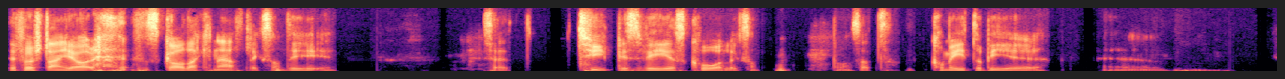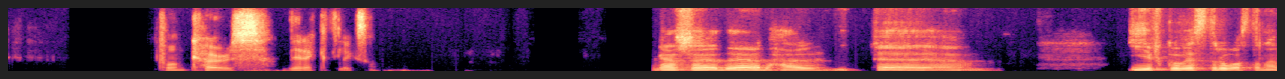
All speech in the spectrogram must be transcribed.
Det första han gör, skada knät. Liksom. Det är så här, typiskt VSK liksom, på något sätt. Kom hit och bli eh, få en curse direkt liksom. Kanske det är det här eh, IFK Västerås, den här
